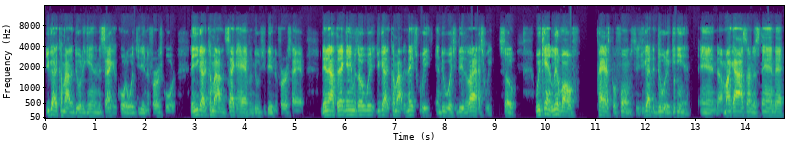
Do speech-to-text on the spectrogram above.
you got to come out and do it again in the second quarter, what you did in the first quarter. Then you got to come out in the second half and do what you did in the first half. Then after that game is over, you got to come out the next week and do what you did last week. So we can't live off past performances. You got to do it again. And uh, my guys understand that.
